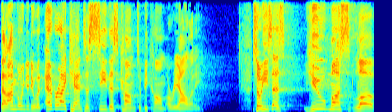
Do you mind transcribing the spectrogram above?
that I'm going to do whatever I can to see this come to become a reality. So he says, You must love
